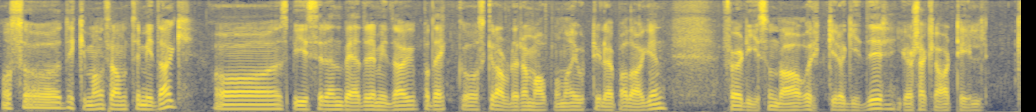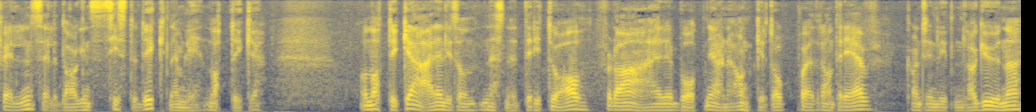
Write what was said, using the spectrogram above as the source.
Og så dykker man fram til middag og spiser en bedre middag på dekk og skravler om alt man har gjort i løpet av dagen, før de som da orker og gidder, gjør seg klar til kveldens eller dagens siste dykk, nemlig nattdykket. Og nattdykket er sånn, nesten et ritual, for da er båten gjerne ankret opp på et eller annet rev, kanskje en liten lagune,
